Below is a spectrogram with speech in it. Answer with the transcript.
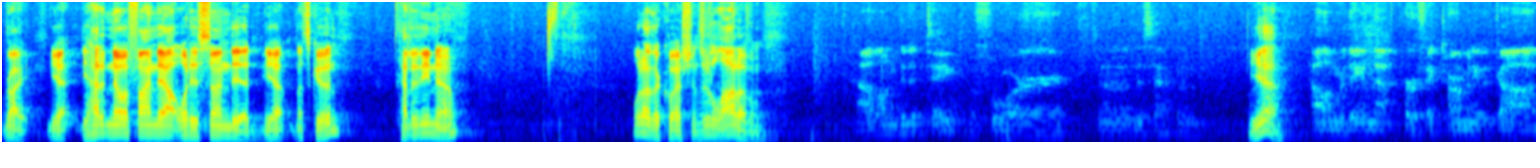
Right. Yeah. How did Noah find out what his son did? Yeah, that's good. How did he know? What other questions? There's a lot of them. How long did it take before uh, this happened? Yeah. How long were they in that perfect harmony with God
